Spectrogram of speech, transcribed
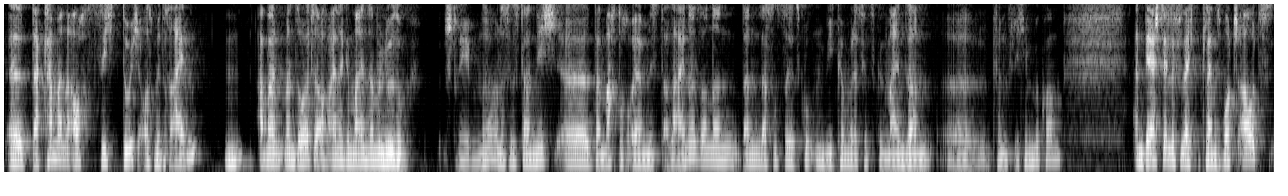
äh, da kann man auch sich durchaus mit reiben. Mhm. Aber man sollte auf eine gemeinsame Lösung streben. Ne? Und es ist dann nicht, äh, dann macht doch euer Mist alleine, sondern dann lasst uns doch jetzt gucken, wie können wir das jetzt gemeinsam äh, vernünftig hinbekommen. An der Stelle vielleicht ein kleines Watchout.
